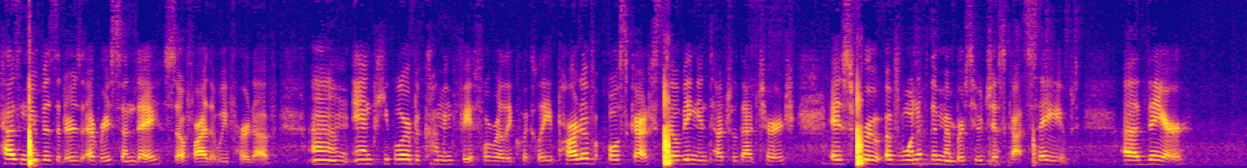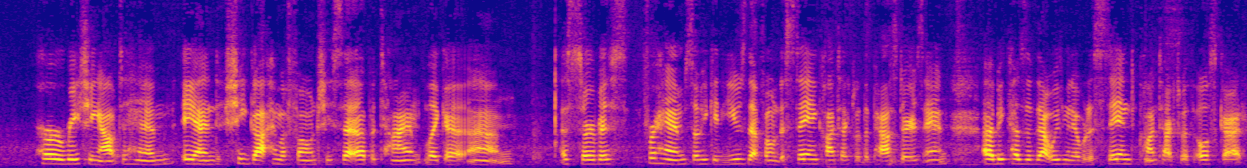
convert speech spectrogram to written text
has new visitors every Sunday so far that we've heard of. Um, and people are becoming faithful really quickly. Part of Oscar still being in touch with that church is fruit of one of the members who just got saved uh, there, her reaching out to him, and she got him a phone. She set up a time, like a um, a service for him, so he could use that phone to stay in contact with the pastors. And uh, because of that, we've been able to stay in contact with Oscar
